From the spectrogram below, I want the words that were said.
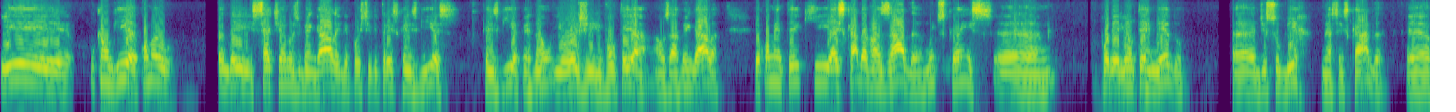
E o cão-guia, como eu andei sete anos de bengala e depois tive três cães-guias, cães-guia, perdão, e hoje voltei a, a usar bengala, eu comentei que a escada vazada, muitos cães é, poderiam ter medo é, de subir nessa escada é,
